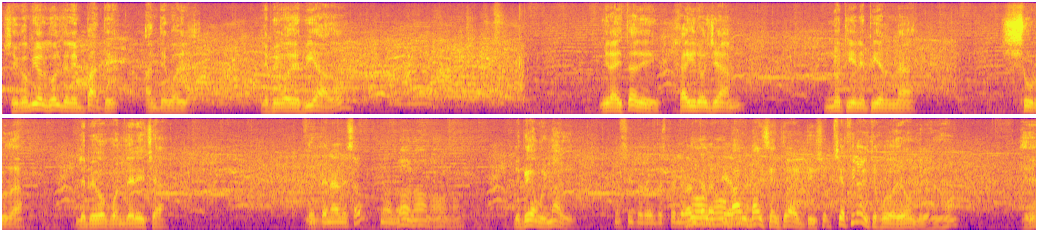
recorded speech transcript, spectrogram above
Se comió el gol del empate ante Guavirá. Le pegó desviado. Mira, ahí está de Jairo Jam. No tiene pierna zurda. Le pegó con derecha. ¿Fue penal eso? No, no. No, no, no. Le pega muy mal. No, sí, pero después levanta No, la no, pierna. va, va al central al piso. Si al final este juego de hombres, ¿no? ¿Eh?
